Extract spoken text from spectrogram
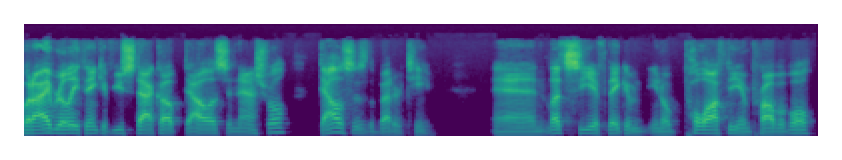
But I really think if you stack up Dallas and Nashville, Dallas is the better team. And let's see if they can, you know, pull off the improbable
